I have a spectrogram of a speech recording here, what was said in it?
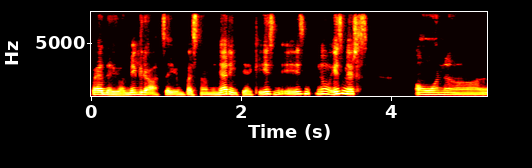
pēdējo migrāciju, un pēc tam viņi arī tiek iz, iz, nu, izmirsti. Un uh,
